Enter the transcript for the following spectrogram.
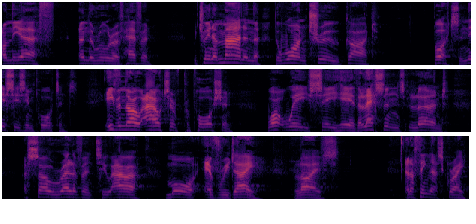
on the earth and the ruler of heaven, between a man and the, the one true God. But, and this is important, even though out of proportion, what we see here, the lessons learned, are so relevant to our more everyday lives. And I think that's great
